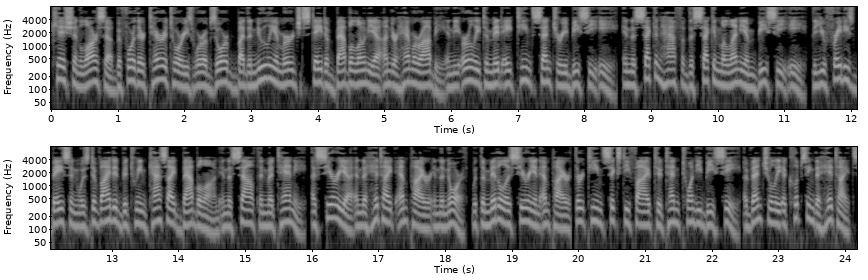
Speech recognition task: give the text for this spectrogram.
Kish and Larsa before their territories were absorbed by the newly emerged state of Babylonia under Hammurabi in the early to mid-18th century BCE. In the second half of the second millennium BCE, the Euphrates basin was divided between Kassite Babylon in the south and Mitanni, Assyria and the Hittite Empire in the north, with the Middle Assyrian Empire 1365 BC eventually eclipsing the Hittites,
